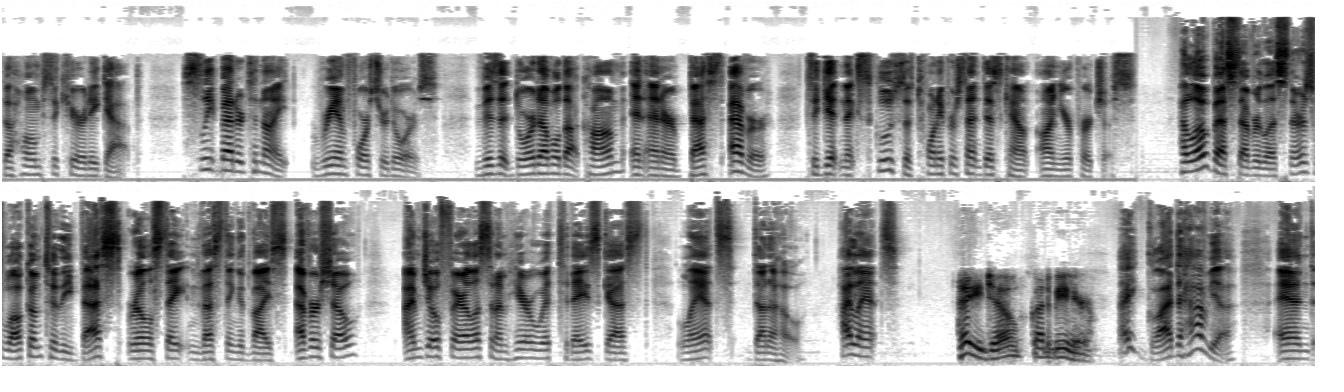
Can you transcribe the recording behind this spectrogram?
the home security gap. Sleep better tonight. Reinforce your doors. Visit doordevil.com and enter best ever to get an exclusive 20% discount on your purchase. Hello, best ever listeners. Welcome to the best real estate investing advice ever show. I'm Joe Fairless, and I'm here with today's guest, Lance Donahoe. Hi, Lance. Hey, Joe. Glad to be here. Hey, glad to have you. And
